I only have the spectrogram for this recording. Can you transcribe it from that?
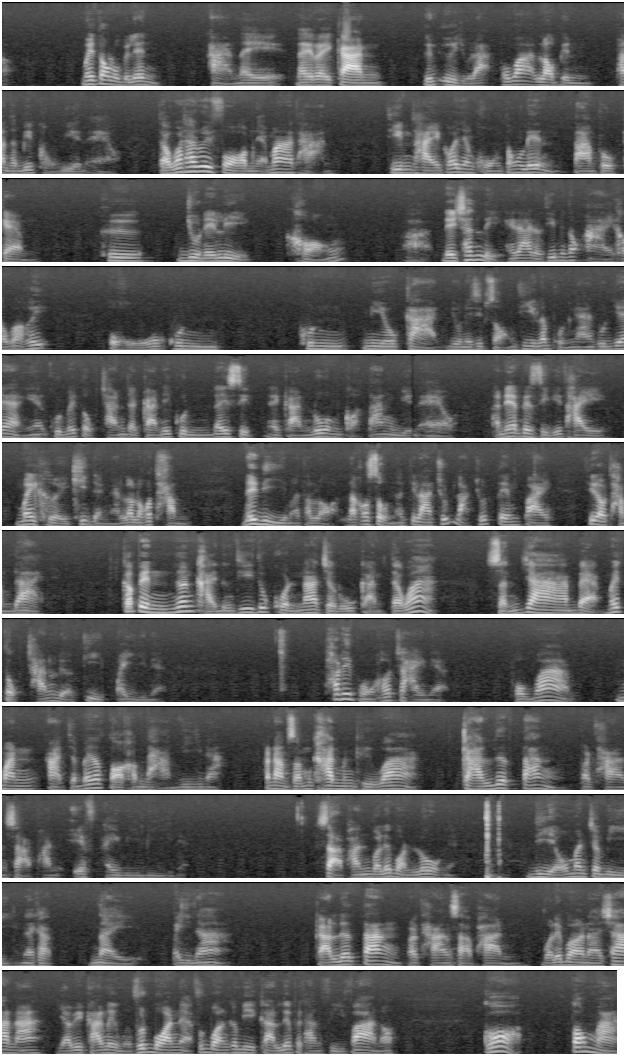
ไม่ต้องลงไปเล่นอ่าในในรายการอื่นๆอยู่แล้วเพราะว่าเราเป็นพันธมิตรของ VNL แต่ว่าถ้าด้วยฟอร์มเนี่ยมาตรฐาน ทีมไทยก็ยังคงต้องเล่นตามโปรแกรม คืออยู่ในลีกของ เดชั่นลีกให้ได้โดยที่ไม่ต้องอายเขาว่าเฮ้ยโอ้โหคุณคุณมีโอกาสอยู่ใน 12 ทีมแล้วผลงานคุณแย่อย่างเงี้ยคุณไม่ตกชั้นจากการที่คุณได้สิทธิ์ในการร่วมก่อตั้ง VNL อันนี้เป็นสิ่งที่ไทยไม่เคยคิดอย่างนั้น แล้วเราก็ทำได้ดีมาตลอด แล้วก็ส่งนักกีฬาชุดหลักชุดเต็มไปที่เราทำได้ ก็เป็นเงื่อนไขหนึ่งที่ทุกคนน่าจะรู้กัน แต่ว่าสัญญาแบบไม่ตกชั้นเหลือกี่ปีเนี่ยเท่าที่ผมเข้าใจเนี่ยผมว่ามันอาจจะไม่ต้องตอบคำถามนี้นะคำถามสำคัญมันคือว่า การเลือกตั้งประธานสหพันธ์ FIVB เนี่ยสหพันธ์วอลเลย์บอลโลกเนี่ยเดี๋ยวมันจะมีนะครับในปีหน้า การเลือกตั้งประธานสหพันธ์วอลเลย์บอลนานาชาตินะย้ำอีกครั้งหนึ่งเหมือนฟุตบอลเนี่ยฟุตบอลก็มีการเลือกประธานฟีฟ่าเนาะก็ต้องมา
